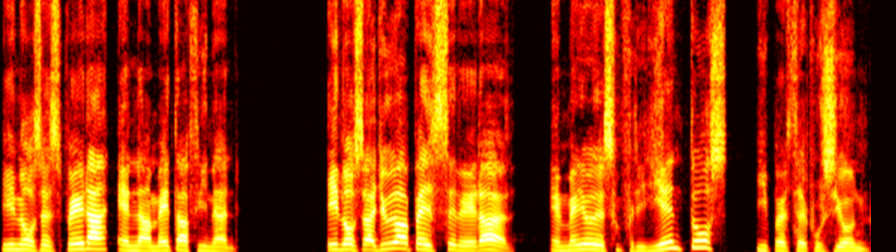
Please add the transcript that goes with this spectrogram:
y nos espera en la meta final y nos ayuda a perseverar en medio de sufrimientos y persecución.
